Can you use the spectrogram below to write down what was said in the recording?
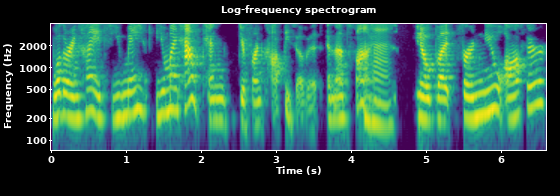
wuthering heights you may you might have 10 different copies of it and that's fine Mhm. you know but for a new author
